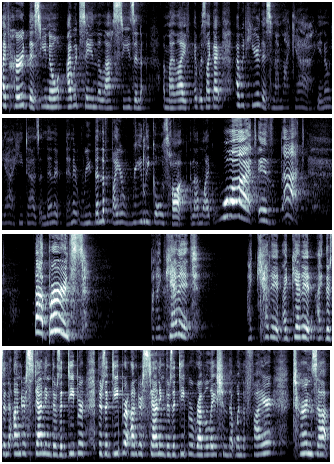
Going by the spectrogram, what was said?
I've heard this, you know, I would say in the last season of my life, it was like I, I would hear this and I'm like, yeah, you know, yeah, he does. And then it then it re, then the fire really goes hot. And I'm like, what is that? That burns. I get it. I get it. I get it. I, there's an understanding. There's a deeper. There's a deeper understanding. There's a deeper revelation that when the fire turns up,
